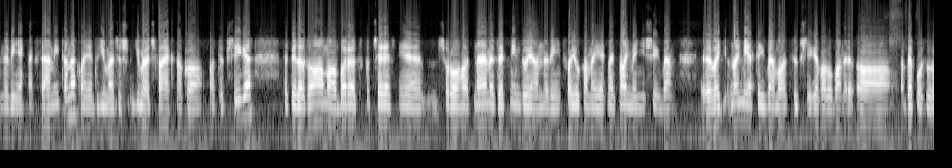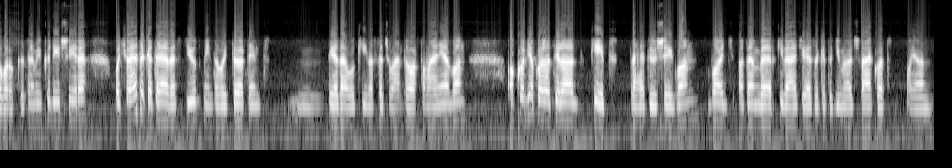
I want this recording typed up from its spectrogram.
növényeknek számítanak, vagy a gyümölcsös, gyümölcsfáknak a, a többsége. Tehát például az alma, a barack, a cseresznye sorolhatnám, ezek mind olyan növényfajok, amelyeknek nagy mennyiségben, vagy nagy mértékben van szüksége valóban a, a beporzó rovarok közreműködésére. Hogyha ezeket elvesztjük, mint ahogy történt például Kína Szecsuán tartományában, akkor gyakorlatilag két lehetőség van, vagy az ember kiváltja ezeket a gyümölcsfákat olyan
